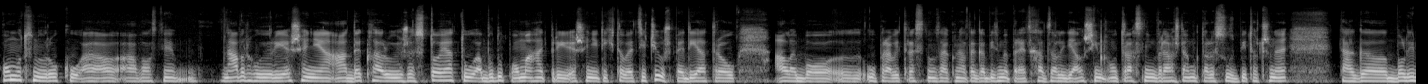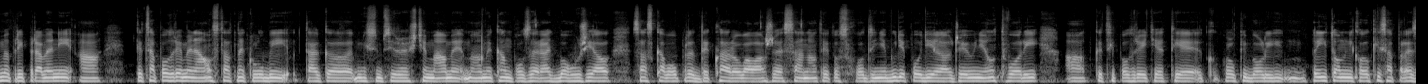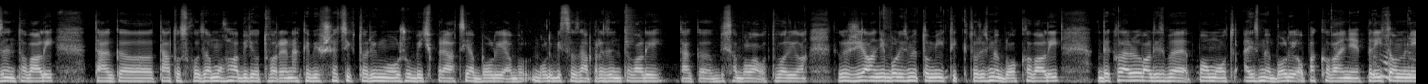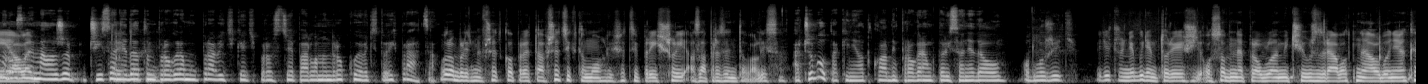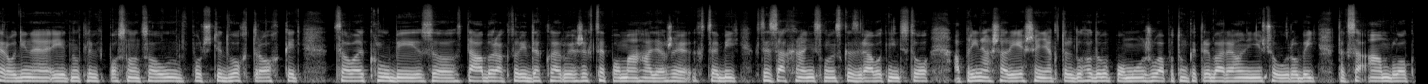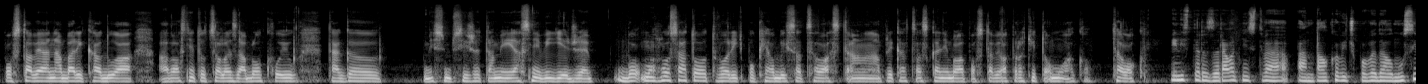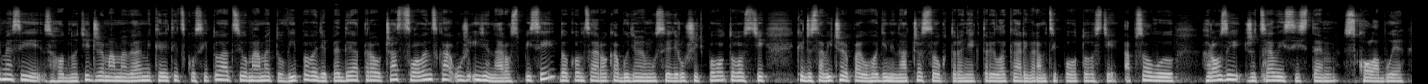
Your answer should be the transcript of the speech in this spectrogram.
pomocnú ruku a, a vlastne navrhujú riešenia a deklarujú, že stoja tu a budú pomáhať pri riešení týchto vecí, či už pediatrov alebo e, úpravy trestného zákona, tak aby sme predchádzali ďalším otrasným vraždám, ktoré sú zbytočné, tak e, boli sme pripravení a keď sa pozrieme na ostatné kluby, tak e, myslím si, že ešte máme, máme kam pozerať. Bohužiaľ, Saska vopred deklarovala, že sa na tejto schôdzi nebude podielať, že ju neotvorí a keď si pozriete tie, koľky boli prítomní, koľky sa prezentovali, tak táto schôdza mohla byť otvorená, keby všetci, ktorí ktorí môžu byť v práci a boli a boli by sa zaprezentovali, tak eh, by sa bola otvorila. Takže žiaľ, neboli sme to my, tí, ktorí sme blokovali. Deklarovali sme pomoc, aj sme boli opakovane prítomní. No, ale... ale že či sa nedá ten program upraviť, keď proste parlament rokuje, veď to je ich práca. Urobili sme všetko preto a všetci, kto mohli, všetci prišli a zaprezentovali sa. A čo bol taký neodkladný program, ktorý sa nedal odložiť? Viete čo, nebudem to riešiť osobné problémy, či už zdravotné alebo nejaké rodinné jednotlivých poslancov v počte dvoch, troch, keď celé kluby z tábora, ktorý deklaruje, že chce pomáhať a že chce, byť, chce zachrániť slovenské zdravotníctvo a prináša riešenia, ktoré dlhodobo pomôžu a potom, keď treba reálne niečo urobiť, tak sa amblok postavia na barikádu a, a vlastne to celé zablokujú. Tak e, myslím si, že tam je jasne vidieť, že bo, mohlo sa to otvoriť, pokiaľ by sa celá strana, napríklad Saska, nebola postavila proti tomu ako celok. Minister zdravotníctva pán Palkovič povedal, musíme si zhodnotiť, že máme veľmi kritickú situáciu, máme tu výpovede pediatrov, časť Slovenska už ide na rozpisy, do konca roka budeme musieť rušiť pohotovosti, keďže sa vyčerpajú hodiny nadčasov, ktoré niektorí lekári v rámci pohotovosti absolvujú. Hrozí, že celý systém skolabuje.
